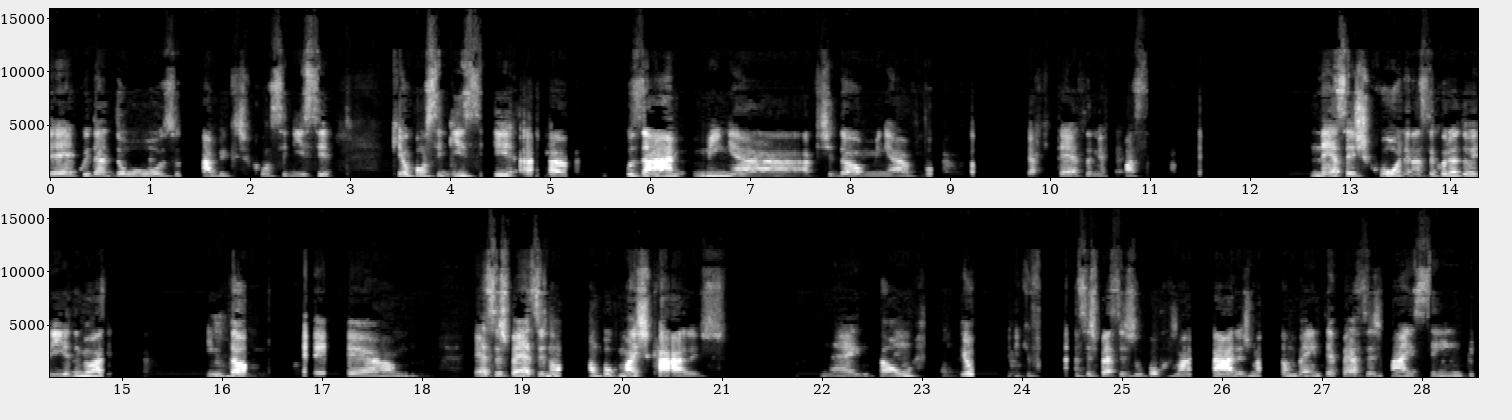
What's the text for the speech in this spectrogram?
é, cuidadoso, sabe? Que conseguisse, que eu conseguisse uh, usar minha aptidão, minha vocação de arquiteta, minha formação nessa escolha, nessa curadoria do meu Então, uhum. é, é, essas peças não são um pouco mais caras, né? Então, eu tive que essas peças um pouco mais caras, mas também ter peças mais simples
